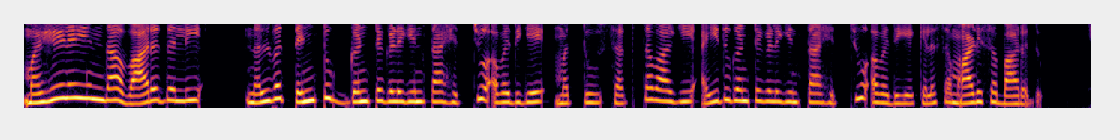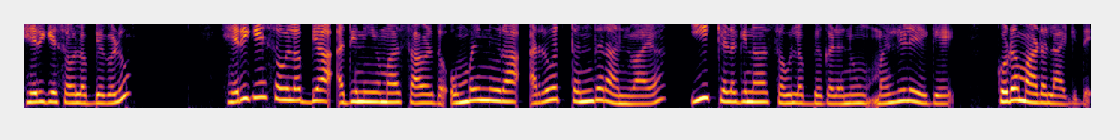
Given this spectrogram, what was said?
ಮಹಿಳೆಯಿಂದ ವಾರದಲ್ಲಿ ನಲವತ್ತೆಂಟು ಗಂಟೆಗಳಿಗಿಂತ ಹೆಚ್ಚು ಅವಧಿಗೆ ಮತ್ತು ಸತತವಾಗಿ ಐದು ಗಂಟೆಗಳಿಗಿಂತ ಹೆಚ್ಚು ಅವಧಿಗೆ ಕೆಲಸ ಮಾಡಿಸಬಾರದು. ಹೆರಿಗೆ ಸೌಲಭ್ಯಗಳು. ಹೆರಿಗೆ ಸೌಲಭ್ಯ ಅಧಿನಿಯಮ ಸಾವಿರದ ಒಂಬೈನೂರ ಅರವತ್ತೊಂದರ ಅನ್ವಯ ಈ ಕೆಳಗಿನ ಸೌಲಭ್ಯಗಳನ್ನು ಮಹಿಳೆಗೆ ಕೊಡಮಾಡಲಾಗಿದೆ.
